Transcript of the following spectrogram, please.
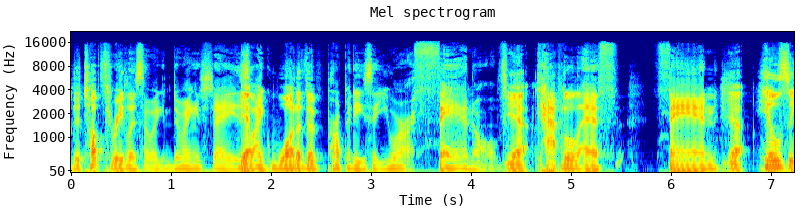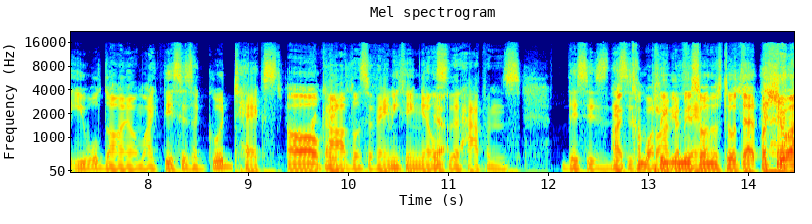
the top three list that we're doing today is Yeah. like what are the properties that you are a fan of? Yeah. capital F fan. Yeah. hills that you will die on. Like this is a good text, Oh, okay. regardless of anything else Yeah. that happens. This is this I is what I'm completely misunderstood that, but sure.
